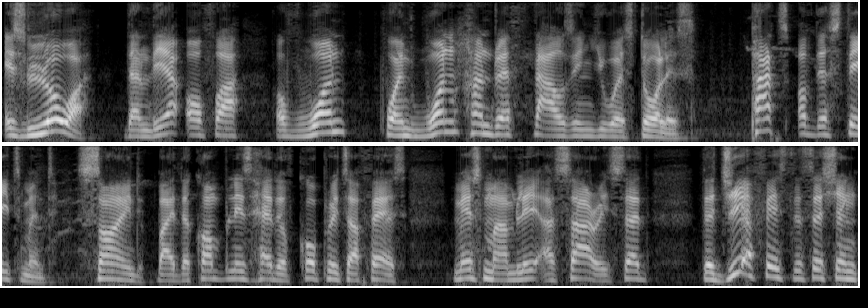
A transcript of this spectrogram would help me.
is lower than their offer of 1.100,000 US dollars. Part of the statement signed by the company's head of corporate affairs, Ms. Mamle Asari, said the GFA's decision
